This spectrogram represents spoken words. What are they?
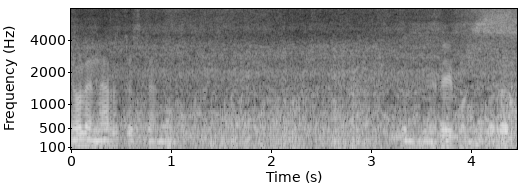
எவ்வளோ நிறச்சி வச்சுட்டாங்க. கொஞ்சம் நிறைய கொண்டு வர்றாரு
